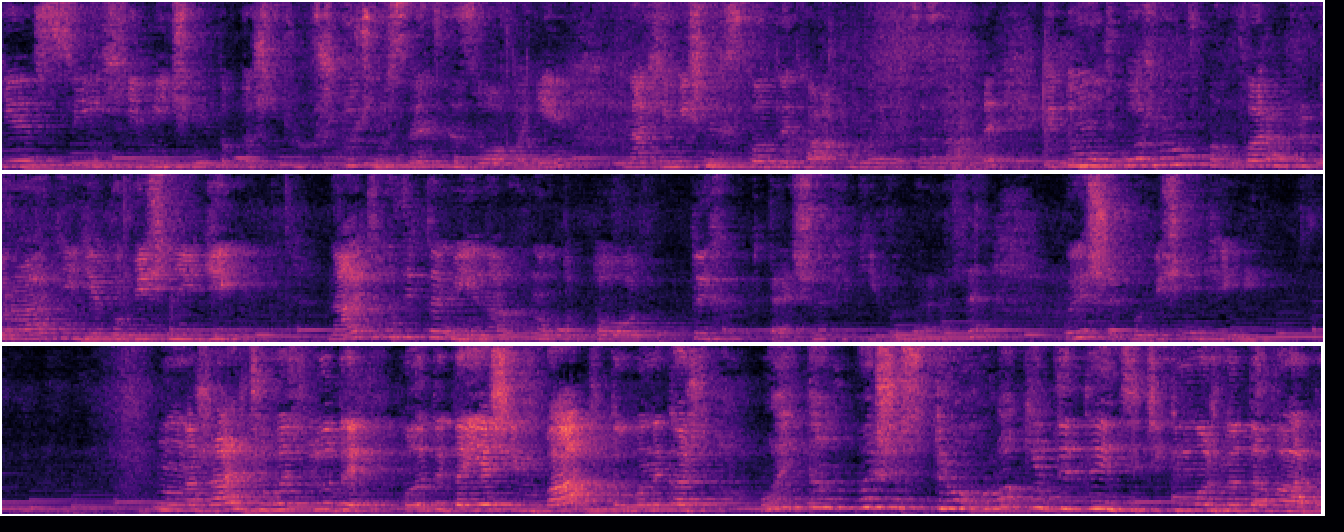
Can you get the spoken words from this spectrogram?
є всі хімічні, тобто штучно синтезовані на хімічних складниках, маєте це знати. І тому в кожному фа- фармпрепараті є побічні дії. Навіть у вітамінах, ну тобто тих аптечних, які ви берете, пише побічні дії. Ну, на жаль, чогось люди, коли ти даєш їм бат, то вони кажуть, ой, там пише з трьох років дитинці тільки можна давати.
